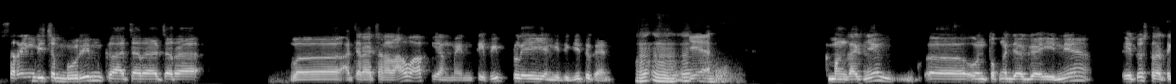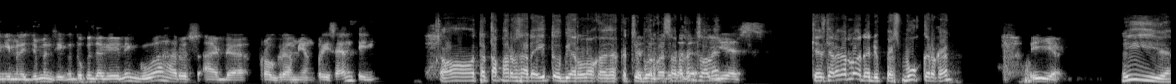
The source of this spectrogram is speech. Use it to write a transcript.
sering dicemburin ke acara-acara eh, acara-acara lawak yang main TV play yang gitu-gitu kan. Mm-mm, mm-mm. Iya. Makanya eh, untuk ngejagainnya itu strategi manajemen sih. Untuk ngejaga ini gue harus ada program yang presenting. Oh, tetap harus ada itu biar lo kagak kecebur ke sana kan soalnya. Yes. Kayak sekarang kan lo ada di Facebooker kan? Iya. Iya,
